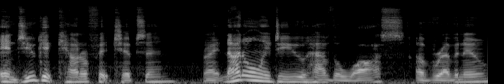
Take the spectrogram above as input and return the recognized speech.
and you get counterfeit chips in, right? Not only do you have the loss of revenue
